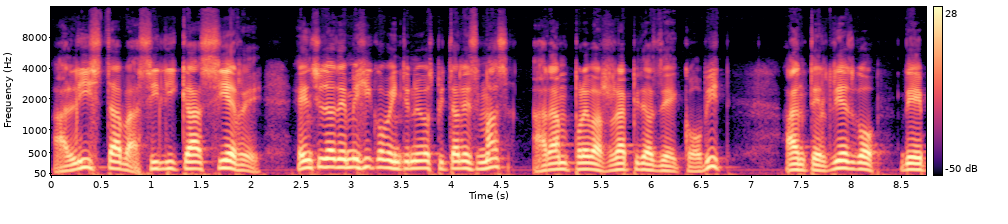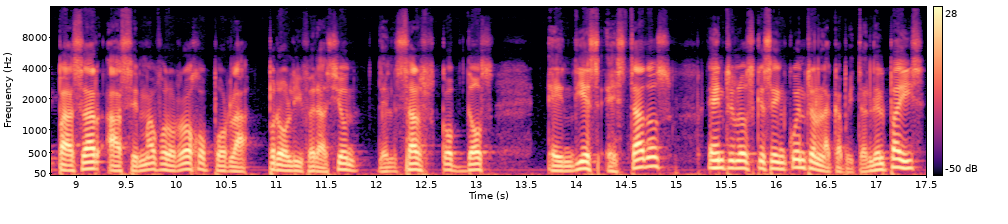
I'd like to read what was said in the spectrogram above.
Alista Basílica cierre. En Ciudad de México 29 hospitales más harán pruebas rápidas de COVID ante el riesgo de pasar a semáforo rojo por la proliferación del SARS-CoV-2 en 10 estados, entre los que se encuentran la capital del país,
